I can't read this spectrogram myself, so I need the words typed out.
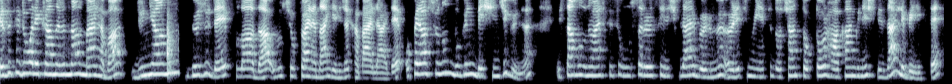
Gazete Duvar ekranlarından merhaba. Dünyanın gözü de kulağı da Rusya-Ukrayna'dan gelecek haberlerde. Operasyonun bugün 5. günü. İstanbul Üniversitesi Uluslararası İlişkiler Bölümü öğretim üyesi doçent doktor Hakan Güneş bizlerle birlikte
